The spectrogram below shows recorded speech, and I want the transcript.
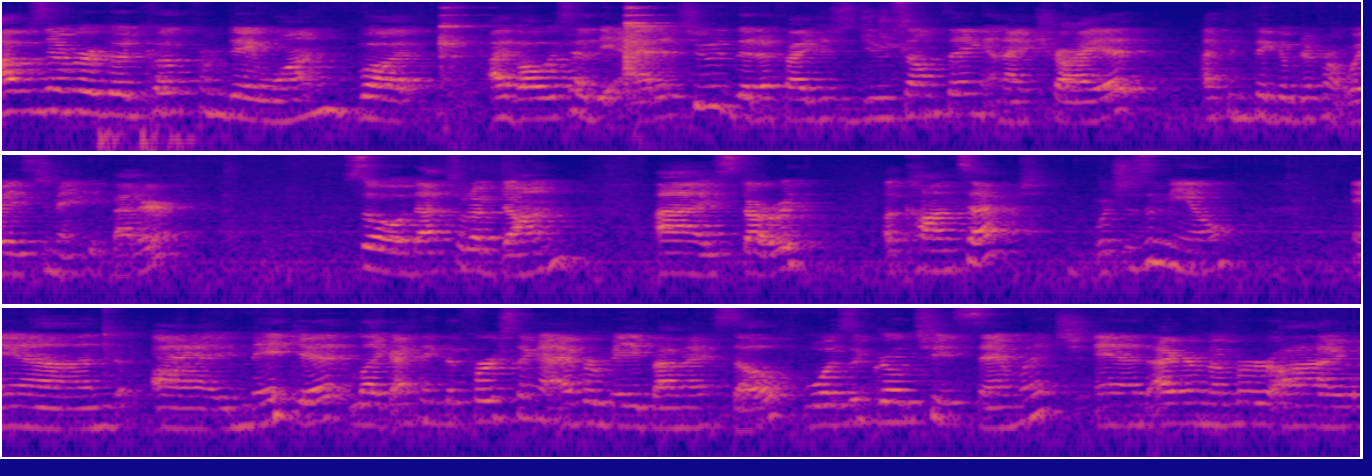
I was never a good cook from day one, but I've always had the attitude that if I just do something and I try it, I can think of different ways to make it better. So that's what I've done. I start with a concept, which is a meal, and I make it. Like I think the first thing I ever made by myself was a grilled cheese sandwich, and I remember I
